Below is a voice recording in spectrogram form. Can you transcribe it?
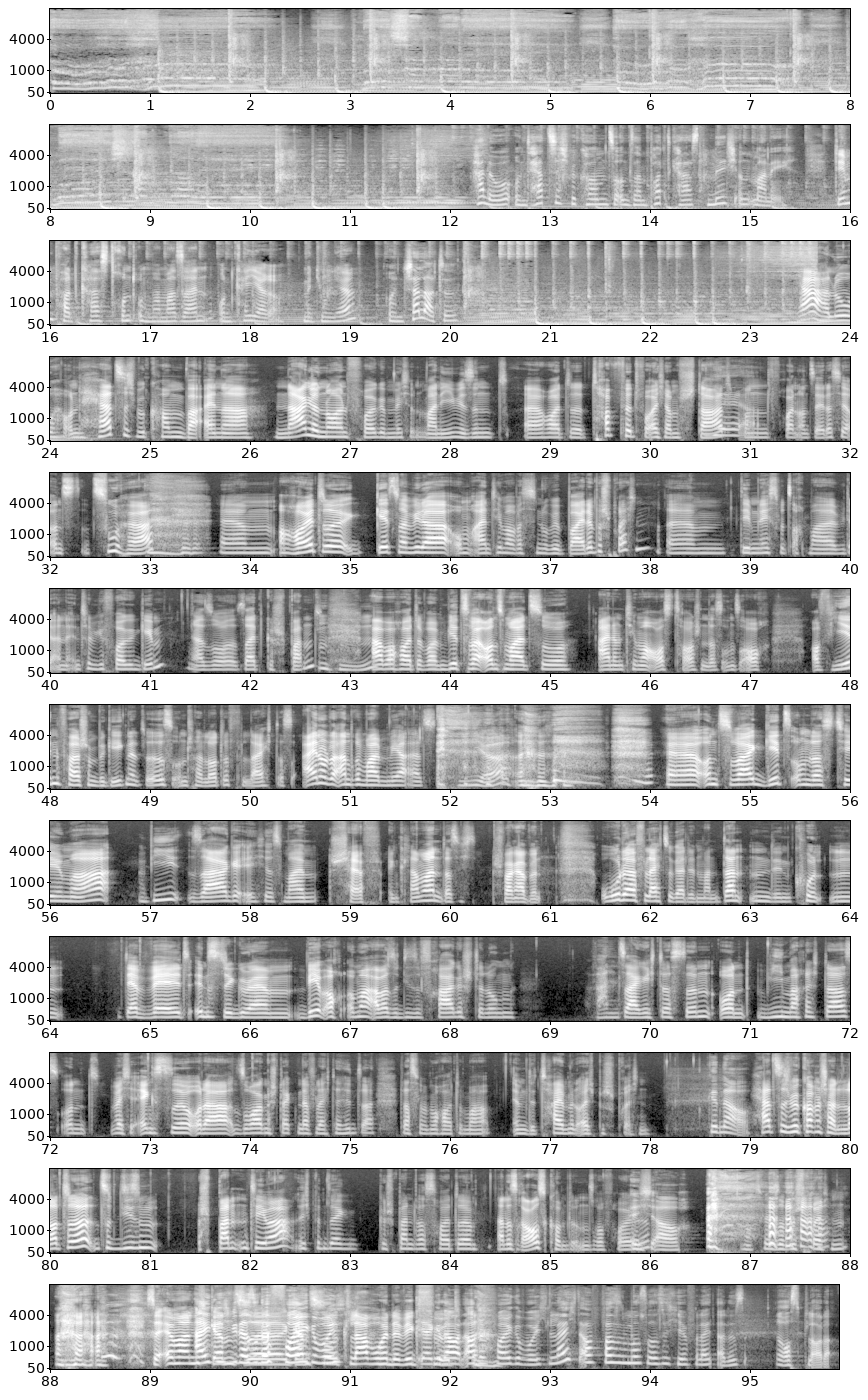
Hallo und herzlich willkommen zu unserem Podcast Milch und Money. Dem Podcast rund um Mama sein und Karriere mit Julia und Charlotte. Ja, hallo und herzlich willkommen bei einer nagelneuen Folge Milch und Money. Wir sind äh, heute topfit für euch am Start yeah. und freuen uns sehr, dass ihr uns zuhört. ähm, heute geht es mal wieder um ein Thema, was nur wir beide besprechen. Ähm, demnächst wird es auch mal wieder eine Interviewfolge geben. Also seid gespannt. Mhm. Aber heute wollen wir zwei uns mal zu einem Thema austauschen, das uns auch auf jeden Fall schon begegnet ist und Charlotte vielleicht das ein oder andere Mal mehr als mir. äh, und zwar geht es um das Thema, wie sage ich es meinem Chef, in Klammern, dass ich schwanger bin. Oder vielleicht sogar den Mandanten, den Kunden, der Welt, Instagram, wem auch immer, aber so diese Fragestellung, wann sage ich das denn und wie mache ich das und welche Ängste oder Sorgen stecken da vielleicht dahinter, das werden wir heute mal im Detail mit euch besprechen. Genau. Herzlich willkommen, Charlotte, zu diesem spannenden Thema. Ich bin sehr gespannt, was heute alles rauskommt in unserer Folge. Ich auch. Was wir so besprechen. ist ja immer nicht Eigentlich ganz, wieder so eine Folge, ganz wo ich, klar, wohin der Weg ja, führt. Ja, genau. Und auch eine Folge, wo ich leicht aufpassen muss, was ich hier vielleicht alles rausplaudere.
